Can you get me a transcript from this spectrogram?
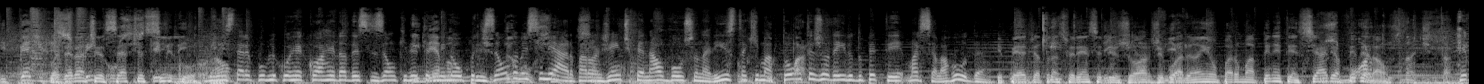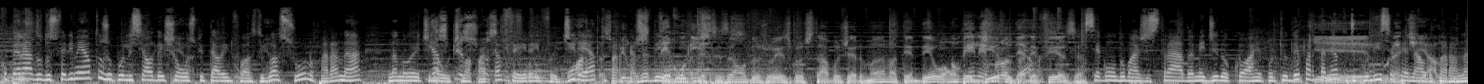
E pede respeito ao sistema 75. O. Ministério Público recorre da decisão que determinou prisão domiciliar para o agente penal bolsonarista que matou o tesoureiro do PT, Marcelo Arruda. E pede a transferência de Jorge Guaranho para uma penitenciária federal. Recuperado dos ferimentos, o policial deixou o hospital em Foz doIguaçu, no Paraná, na noite da última quarta-feira e foi direto para a casa dele. A decisão do juiz Gustavo Germano atendeu a um Alguém pedido da defesa. Segundo o magistrado, a medida ocorre porque o Departamento de Polícia Penal do Paraná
